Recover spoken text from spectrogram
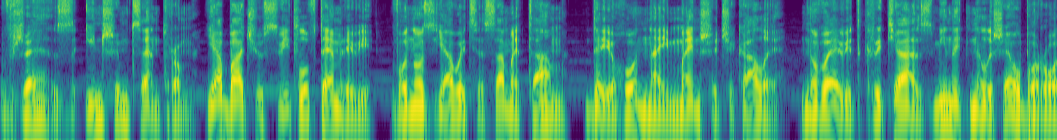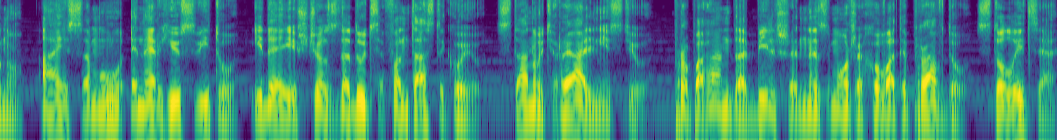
вже з іншим центром. Я бачу світло в темряві, воно з'явиться саме там, де його найменше чекали. Нове відкриття змінить не лише оборону, а й саму енергію світу. Ідеї, що здадуться фантастикою, стануть реальністю. Пропаганда більше не зможе ховати правду. Столиця,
